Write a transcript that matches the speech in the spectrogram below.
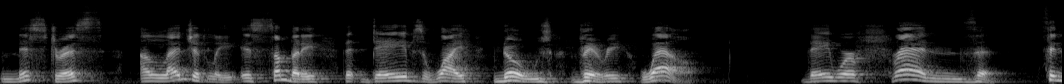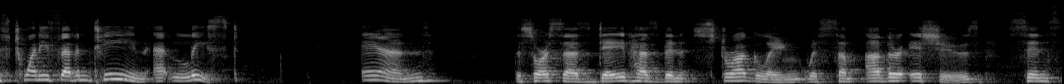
mistress allegedly is somebody that Dave's wife knows very well. They were friends since 2017 at least. And the source says Dave has been struggling with some other issues since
